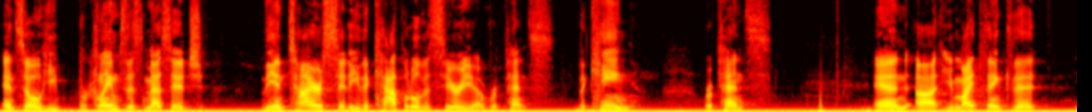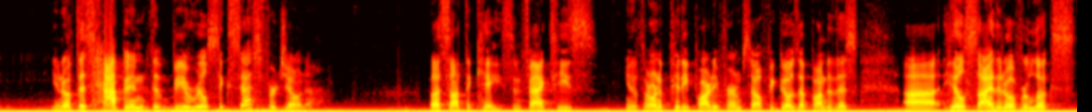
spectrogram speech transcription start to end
And so he proclaims this message. The entire city, the capital of Assyria, repents. The king repents. And uh, you might think that, you know, if this happened, it would be a real success for Jonah. But that's not the case. In fact, he's, you know, throwing a pity party for himself. He goes up onto this uh, hillside that overlooks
